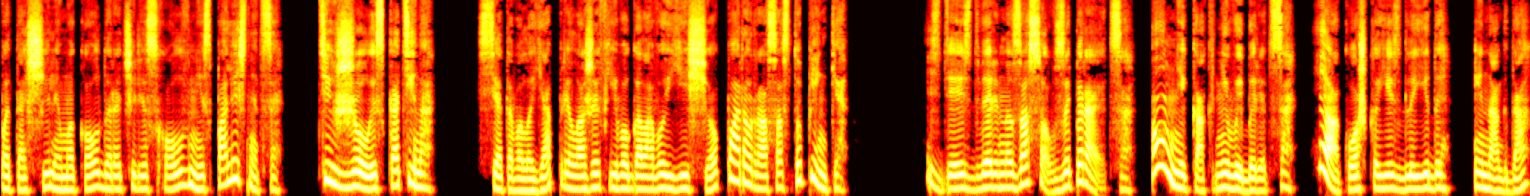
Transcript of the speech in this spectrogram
Потащили мы Колдера через холл вниз по лестнице. «Тяжелый скотина!» — сетовала я, приложив его головой еще пару раз о ступеньки. «Здесь дверь на засов запирается. Он никак не выберется. И окошко есть для еды. Иногда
